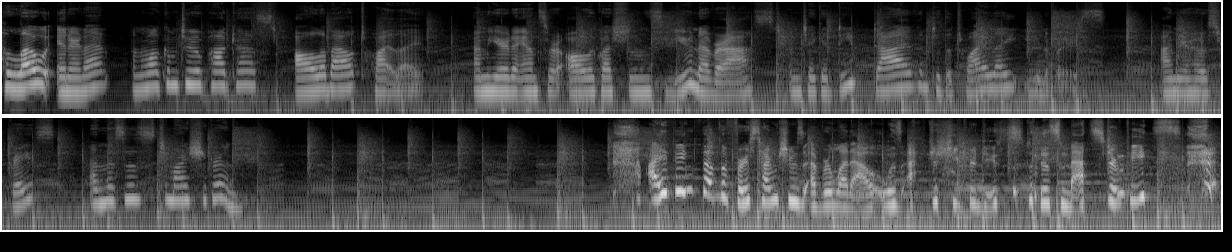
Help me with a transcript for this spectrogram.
Hello, Internet, and welcome to a podcast all about Twilight. I'm here to answer all the questions you never asked and take a deep dive into the Twilight universe. I'm your host, Grace, and this is To My Chagrin. I think that the first time she was ever let out was after she produced this masterpiece.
